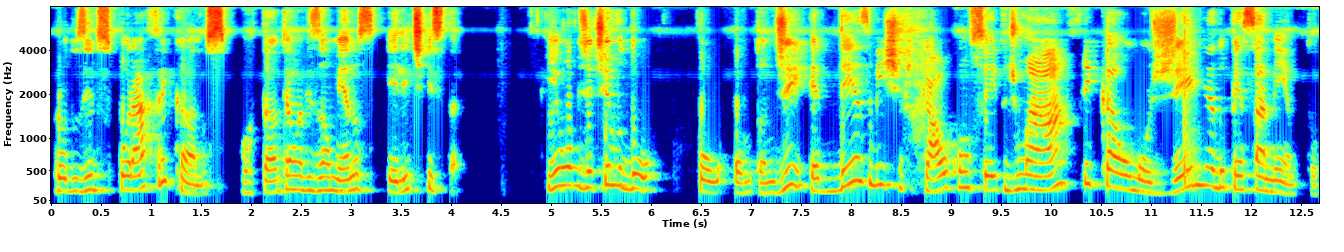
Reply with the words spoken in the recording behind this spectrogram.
produzidos por africanos. Portanto, é uma visão menos elitista. E o objetivo do Paul Ontondi é desmistificar o conceito de uma África homogênea do pensamento,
